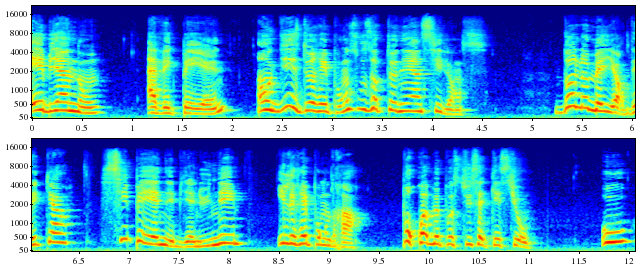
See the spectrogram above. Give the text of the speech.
Eh bien non. Avec PN, en guise de réponse, vous obtenez un silence. Dans le meilleur des cas, si PN est bien luné, il répondra Pourquoi me poses-tu cette question? Ou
